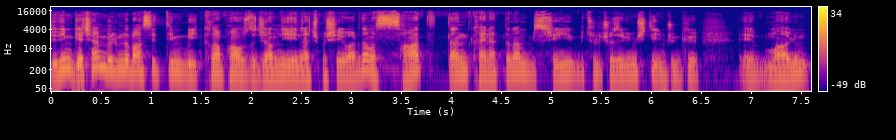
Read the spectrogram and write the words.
dediğim geçen bölümde bahsettiğim bir Clubhouse'da canlı yayın açma şeyi vardı ama saatten kaynaklanan bir şeyi bir türlü çözebilmiş değilim. Çünkü e, malum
